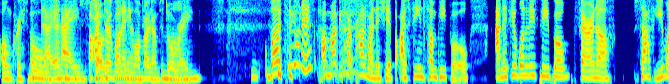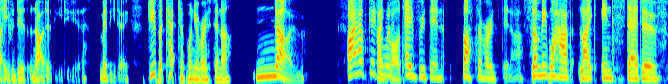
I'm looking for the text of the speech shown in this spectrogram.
on Christmas oh, Day. same, I think it's but so I don't want anyone roasting story. mine. Well, to be honest, I might be quite proud of mine this year, but I've seen some people, and if you're one of these people, fair enough. Saf, you might even do. No, I don't think you do this. Maybe you do. Do you put ketchup on your roast dinner? No, I have ketchup Thank on God. everything but a roast dinner. Some people have like instead of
